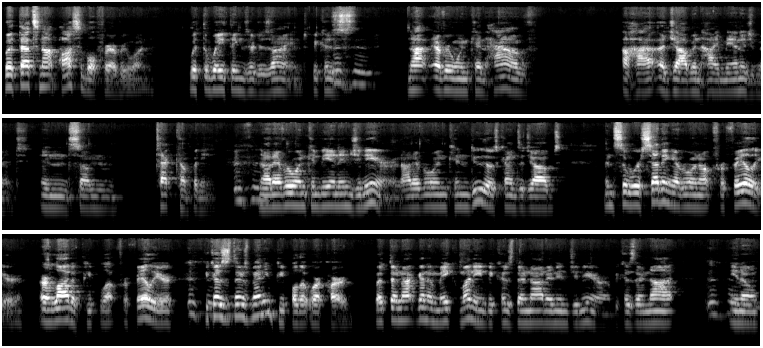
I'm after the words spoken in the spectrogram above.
But that's not possible for everyone with the way things are designed because mm-hmm. not everyone can have a, high, a job in high management in some tech company. Mm-hmm. Not everyone can be an engineer. Not everyone can do those kinds of jobs. And so we're setting everyone up for failure, or a lot of people up for failure, mm-hmm. because there's many people that work hard but they're not going to make money because they're not an engineer because they're not mm-hmm. you know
